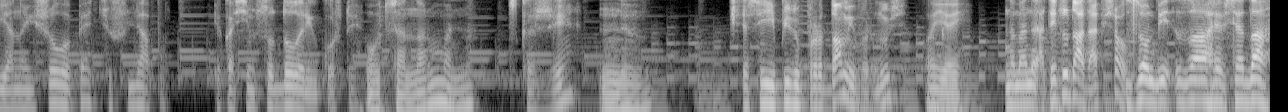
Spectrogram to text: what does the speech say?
я знайшов опять цю шляпу, яка 700 доларів коштує. О, це нормально. Скажи. Ну. Щас я її піду продам і вернусь. Ой-ой. На мене А ти туди, да, пішов? зомбі загрився, да.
